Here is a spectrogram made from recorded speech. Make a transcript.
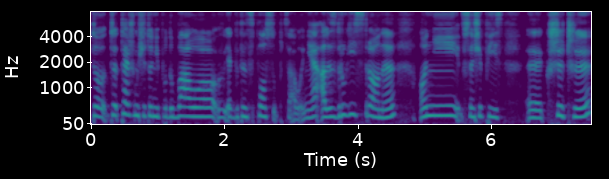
to, to też mi się to nie podobało, jakby ten sposób cały, nie? Ale z drugiej strony oni, w sensie PiS, y, krzyczy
